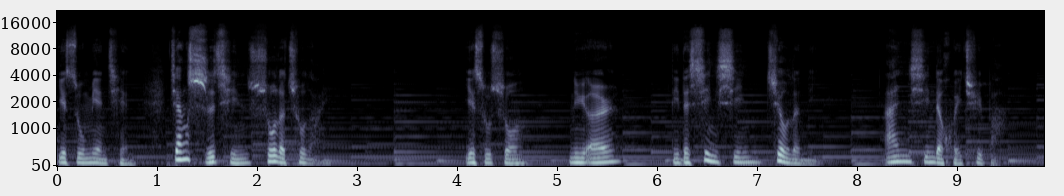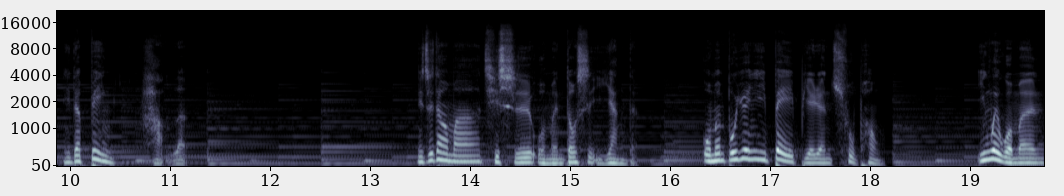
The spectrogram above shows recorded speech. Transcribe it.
耶稣面前，将实情说了出来。耶稣说：“女儿，你的信心救了你，安心的回去吧，你的病好了。”你知道吗？其实我们都是一样的，我们不愿意被别人触碰，因为我们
